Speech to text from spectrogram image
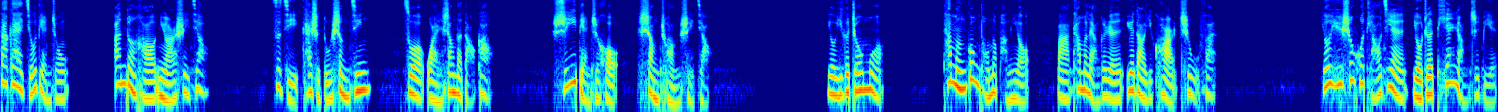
大概九点钟，安顿好女儿睡觉，自己开始读圣经，做晚上的祷告。十一点之后上床睡觉。有一个周末，他们共同的朋友把他们两个人约到一块儿吃午饭。由于生活条件有着天壤之别，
